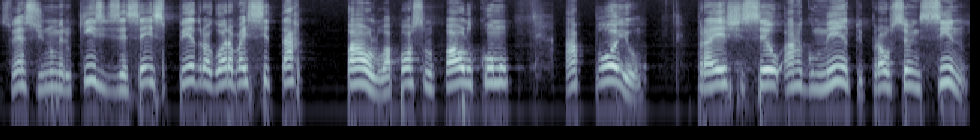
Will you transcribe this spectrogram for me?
os versos de número 15 e 16, Pedro agora vai citar Paulo, o apóstolo Paulo, como apoio para este seu argumento e para o seu ensino.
